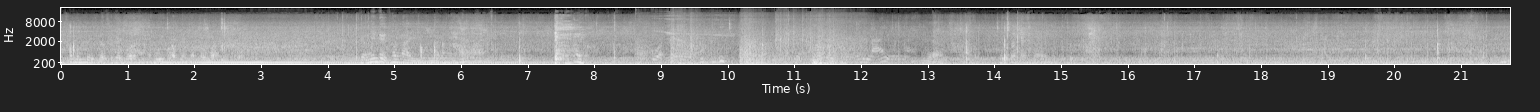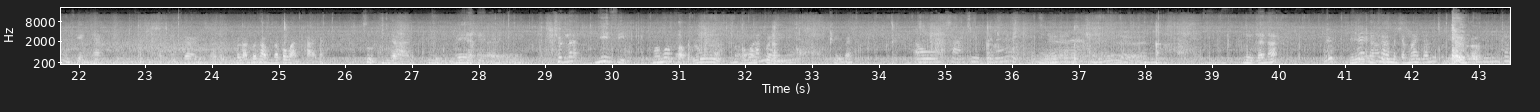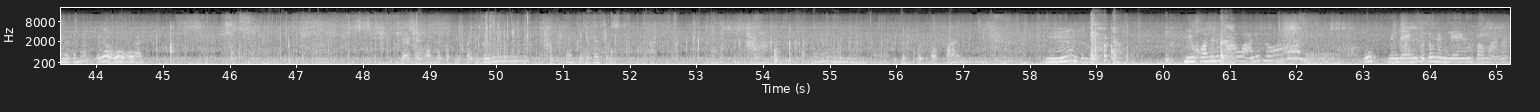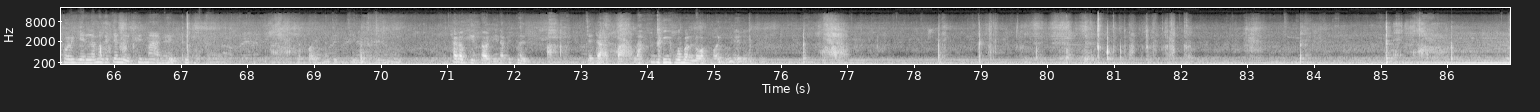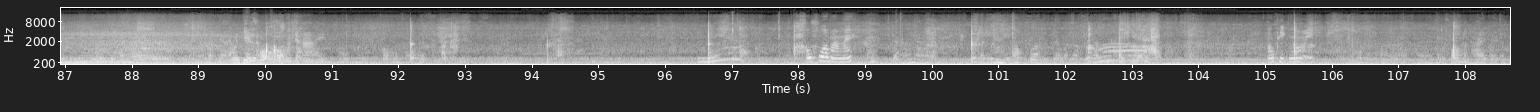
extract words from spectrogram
ถ้ามันหนืดแล้วแสดงว่าอุ้ยทำอย่างนั้นไม่ไหวยังไม่เด็ดเท่าไหร่ปวดแล้วไม่เป็นไรไม่เป็นไรเนี่ยคือแบบนั้นเลยอืมเก่งเนี่ยทำได้เลยค่ะเดี๋ยวฝรั่งเราทำน้ำประหวานขา ยไหมสูตรคุณยายสูตรคุณแม่เออชุดละยี่สิบมะม่วงสองลูกน้ำประหวานฟรีโอเคไหมเอาสามสิบก็ได้หนืดแล้วนะนี่ข้างๆมันจะไหม้แล้วลูกเดี๋ยวข้างๆมันจะไหม้โอ้โอ้โอ้แกใช้หอมแล้วก็ปิดไปเรื่อยๆหอมจะไม่ได้สุกเป็นคน ต่อไป อืมมีความเป็นน้ำปลาหวานเรียบร้อยอุ๊แดงๆก็ต้องแดงๆน้ำปลาหวานอะพอเย็นแล้วมันก็จะหนืดขึ้นมากขึ้ขึ้นนขึ้นแล้วปล่อยมันจริงๆถ้าเรากินตอนนี้นะพี่ปืนจะด่าป่าแล้วเพราะมันร้อนมันขึ้นนั่นแหละ เดี๋ยวให้มันเย็นแล้วฟองมันจะหาย อืมเขาคั่วมาไหม ยังนะตอนนี้ไม่มีข้าวคั่วแต่ว่าเราไม่ทำข้าวคั่ว ต้องพริกหน่อย ให้ฟองมันหายไปแล้ว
